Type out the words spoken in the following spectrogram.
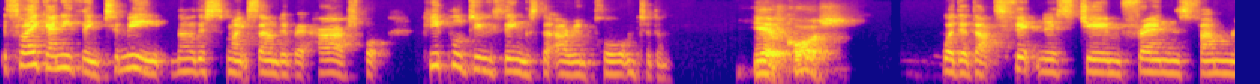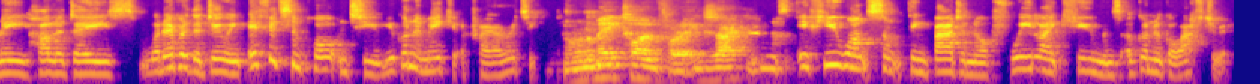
it's like anything to me. Now this might sound a bit harsh, but people do things that are important to them. Yeah, of course whether that's fitness, gym, friends, family, holidays, whatever they're doing, if it's important to you, you're going to make it a priority. You want to make time for it, exactly. If you want something bad enough, we like humans are going to go after it.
